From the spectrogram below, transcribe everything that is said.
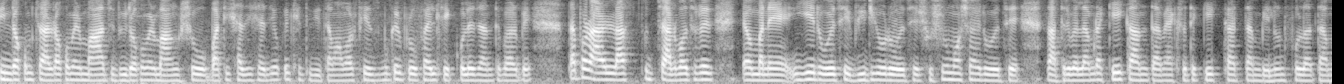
তিন রকম, চার রকমের মাছ, দুই রকমের মাংস, বাটি সাজিয়ে সাজিয়ে ওকে খেতে দিতাম। আমার ফেসবুকের প্রোফাইল চেক করলে জানতে পারবে। তারপর আর লাস্ট তো চার বছরের মানে ইয়ে রয়েছে ভিডিও রয়েছে শ্বশুরমশাই রয়েছে। রাতের বেলা আমরা কেক আনতাম একসাথে কেক কাটতাম বেলুন ফোলাতাম।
